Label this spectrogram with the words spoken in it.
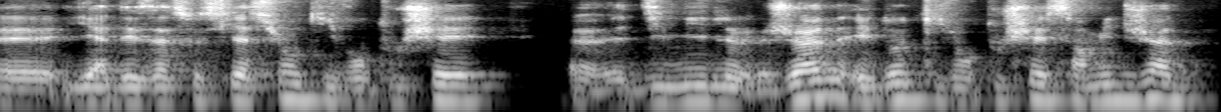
euh, il y a des associations qui vont toucher 10 euh, 000 jeunes et d'autres qui vont toucher 100 000 jeunes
